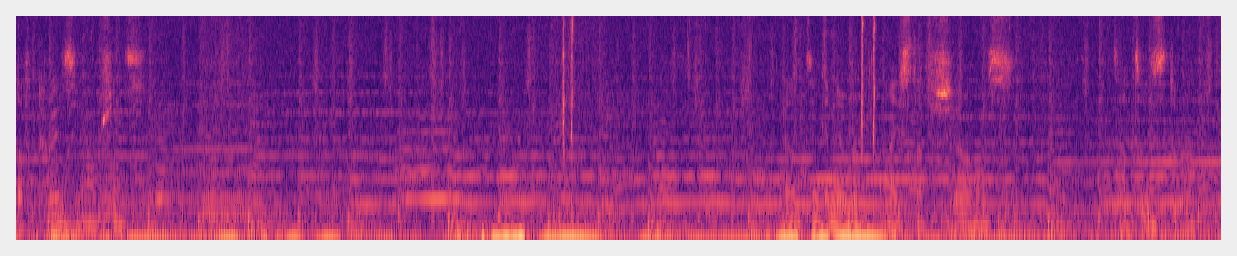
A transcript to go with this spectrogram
Lot of crazy options. I don't think any of the eye stuff shows. Tattoos do.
